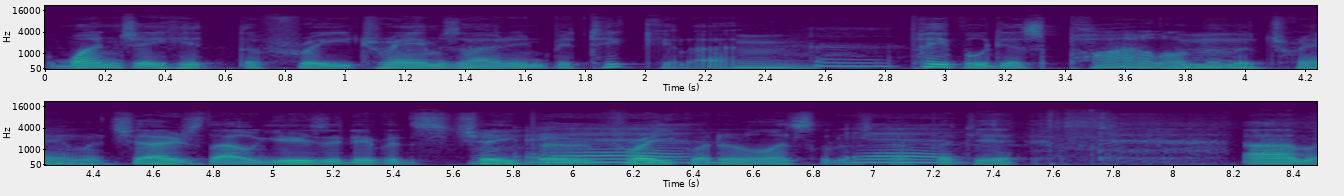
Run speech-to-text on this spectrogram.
once you hit the free tram zone in particular, Mm. people just pile onto Mm, the tram. mm, It shows they'll use it if it's cheaper Yeah. and frequent and all that sort of Yeah. stuff. But yeah. Um,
